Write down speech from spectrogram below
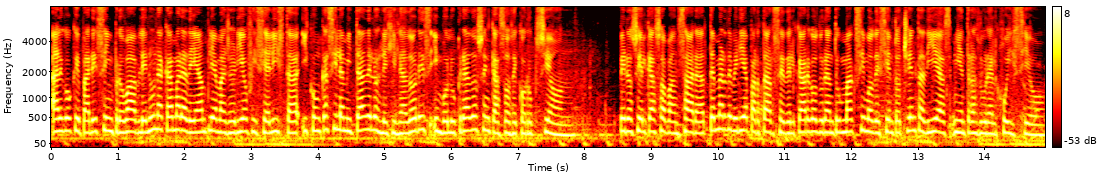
algo que parece improbable en una Cámara de amplia mayoría oficialista y con casi la mitad de los legisladores involucrados en casos de corrupción. Pero si el caso avanzara, Temer debería apartarse del cargo durante un máximo de 180 días mientras dura el juicio.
